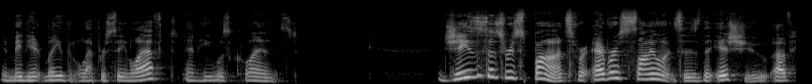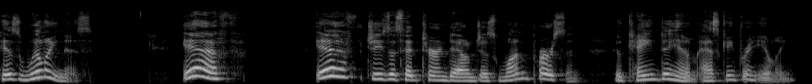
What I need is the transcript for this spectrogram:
Immediately the leprosy left and he was cleansed. Jesus' response forever silences the issue of his willingness. If if Jesus had turned down just one person who came to him asking for healing,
